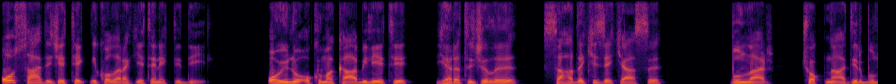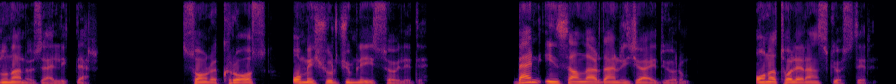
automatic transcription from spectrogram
O sadece teknik olarak yetenekli değil. Oyunu okuma kabiliyeti, yaratıcılığı, sahadaki zekası, bunlar çok nadir bulunan özellikler. Sonra Kroos o meşhur cümleyi söyledi. Ben insanlardan rica ediyorum. Ona tolerans gösterin.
